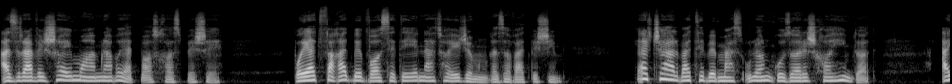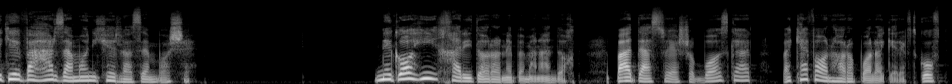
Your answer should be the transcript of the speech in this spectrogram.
از روش های ما هم نباید بازخواست بشه. باید فقط به واسطه نتایجمون قضاوت بشیم. گرچه البته به مسئولان گزارش خواهیم داد. اگه و هر زمانی که لازم باشه. نگاهی خریدارانه به من انداخت. بعد دستایش را باز کرد و کف آنها را بالا گرفت. گفت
